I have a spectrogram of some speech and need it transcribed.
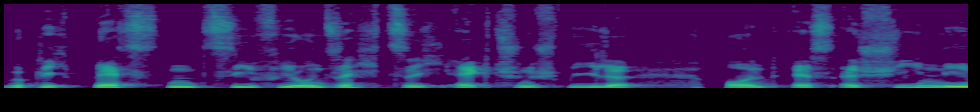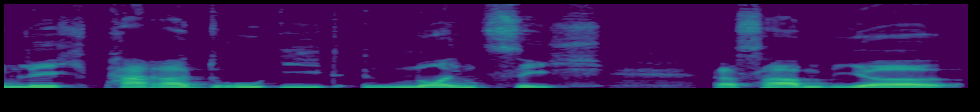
wirklich besten C64-Action-Spiele. Und es erschien nämlich Paradruid 90. Das haben wir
